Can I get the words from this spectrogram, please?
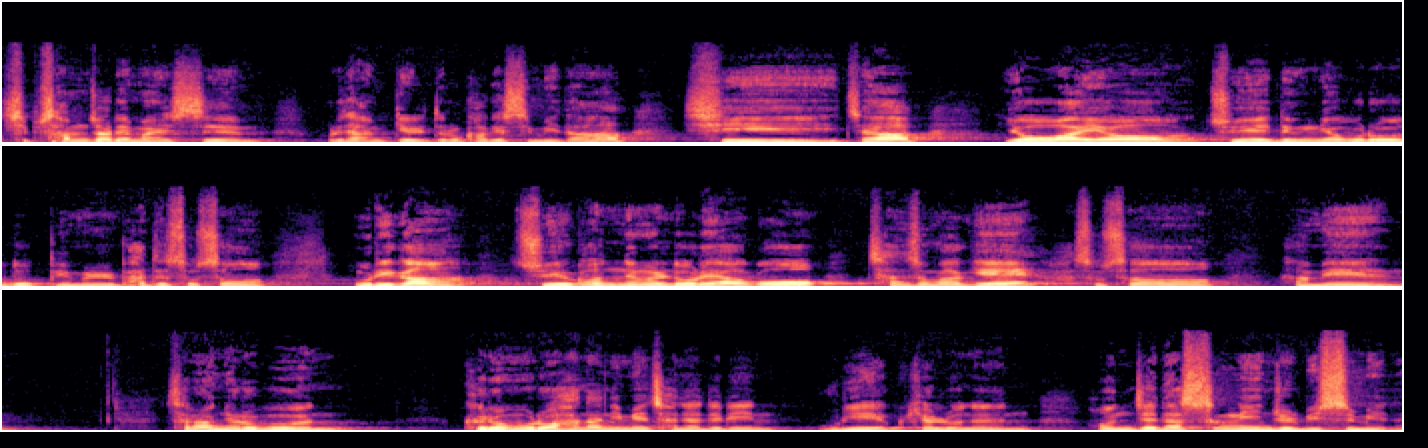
13절의 말씀 우리 다 함께 읽도록 하겠습니다. 시작 여호와여 주의 능력으로 높임을 받으소서 우리가 주의 권능을 노래하고 찬송하게 하소서 아멘. 사랑하는 여러분, 그러므로 하나님의 자녀들인 우리의 결론은 언제나 승리인 줄 믿습니다.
